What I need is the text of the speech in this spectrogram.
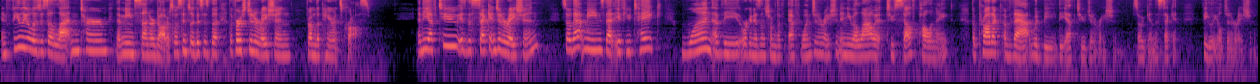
and filial is just a Latin term that means son or daughter. So essentially this is the, the first generation from the parents cross. And the F2 is the second generation. So that means that if you take one of these organisms from the F1 generation and you allow it to self-pollinate, the product of that would be the F2 generation. So again, the second filial generation.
